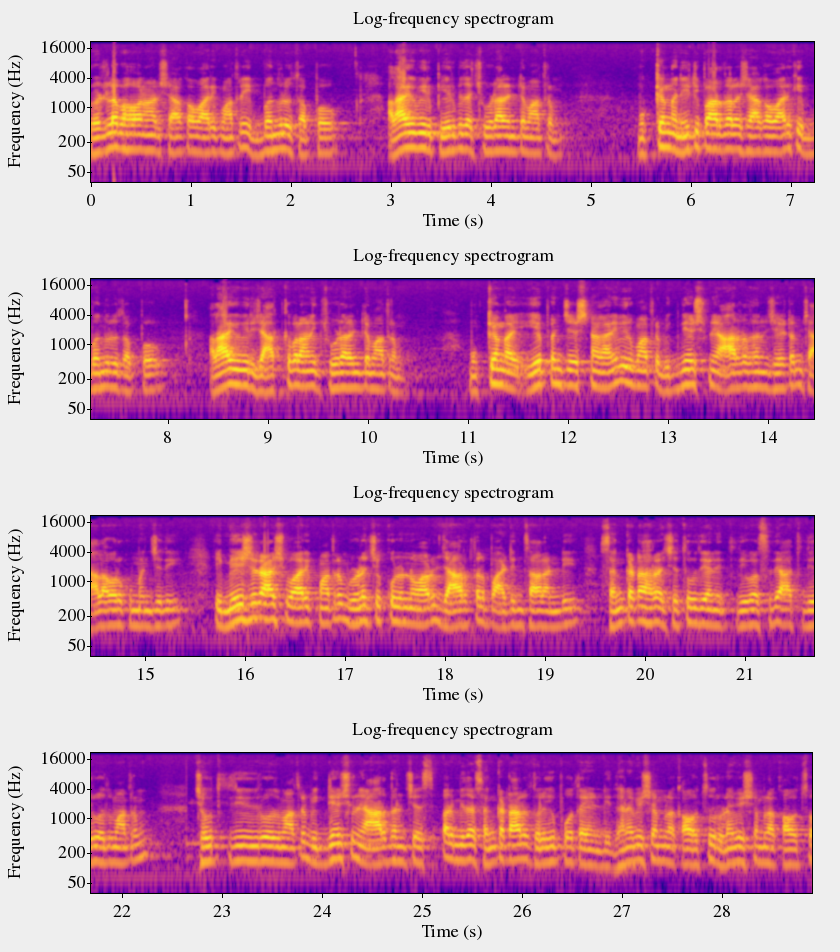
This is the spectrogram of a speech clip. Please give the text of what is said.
రొడ్ల భవనాల శాఖ వారికి మాత్రం ఇబ్బందులు తప్పవు. అలాగే వీరి పేరు మీద చూడాలంటే మాత్రం ముఖ్యంగా నీటిపారుదల శాఖ వారికి ఇబ్బందులు తప్పవు. అలాగే వీరి జాతక బలానికి చూడాలంటే మాత్రం ముఖ్యంగా ఏ పని చేసినా కానీ వీరు మాత్రం విఘ్నేశ్వరుని ఆరాధన చేయడం చాలా వరకు మంచిది. ఈ మేషరాశి వారికి మాత్రం రుణ చిక్కులు ఉన్నవారు జాగ్రత్తలు పాటించాలండి. సంకటహర చతుర్థి అనే తిథి వస్తుంది. ఆ తిథి రోజు మాత్రం చవితి రోజు మాత్రం విఘ్నేశ్వరుని ఆరాధన చేస్తే వారి మీద సంకటాలు తొలగిపోతాయండి. ధన విషయంలో కావచ్చు రుణ విషయంలో కావచ్చు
